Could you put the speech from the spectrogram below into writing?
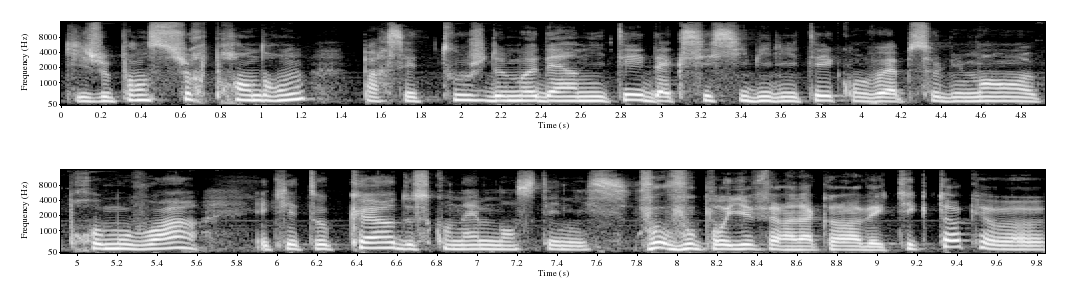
qui, je pense, surprendront par cette touche de modernité et d'accessibilité qu'on veut absolument euh, promouvoir et qui est au cœur de ce qu'on aime dans ce tennis. vous, vous pourriez faire un accord avec TikTok, euh,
